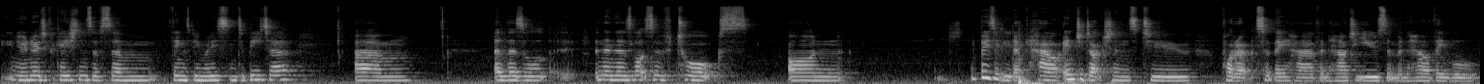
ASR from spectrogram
you know notifications of some things being released into beta um, and there's a, and then there's lots of talks on basically like how introductions to products that they have and how to use them and how they will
